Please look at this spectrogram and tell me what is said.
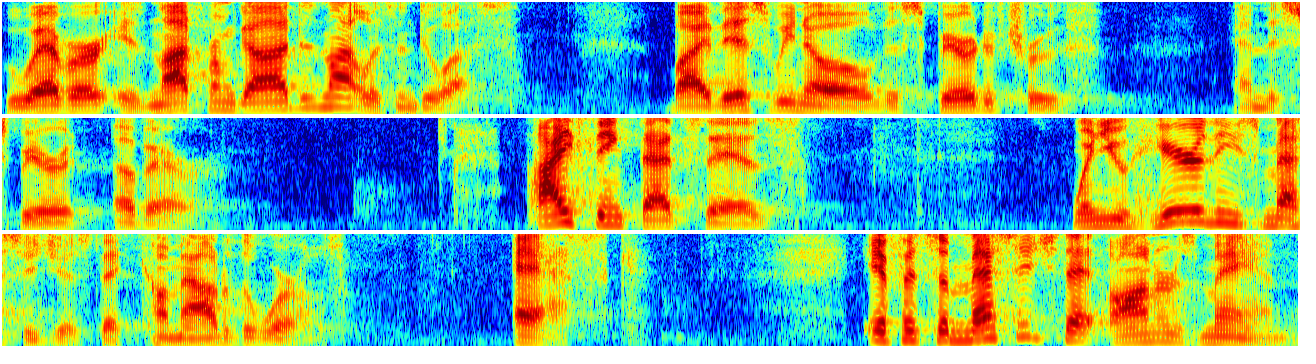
Whoever is not from God does not listen to us. By this we know the spirit of truth and the spirit of error. I think that says when you hear these messages that come out of the world, ask. If it's a message that honors man,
